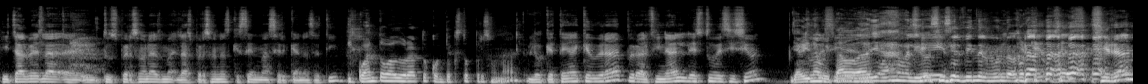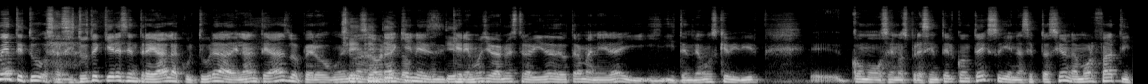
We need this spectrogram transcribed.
y tal vez eh, tus personas, las personas que estén más cercanas a ti. ¿Y cuánto va a durar tu contexto personal? Lo que tenga que durar, pero al final es tu decisión. Ya vine habitado, ya valió, sí, es el fin del mundo. si realmente tú, o sea, si tú te quieres entregar a la cultura, adelante, hazlo, pero bueno, habrá quienes queremos llevar nuestra vida de otra manera y, tendremos que vivir eh, como se nos presente el contexto y en aceptación, amor fati.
